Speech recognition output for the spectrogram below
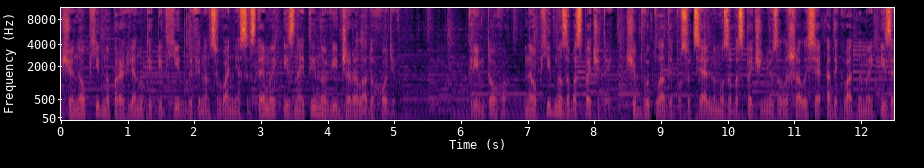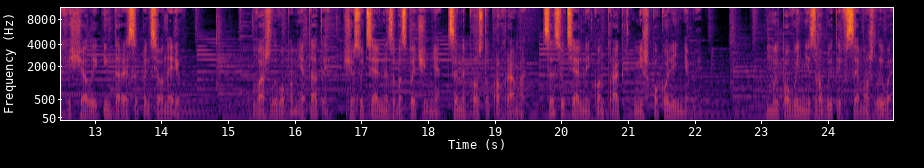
що необхідно переглянути підхід до фінансування системи і знайти нові джерела доходів. Крім того, необхідно забезпечити, щоб виплати по соціальному забезпеченню залишалися адекватними і захищали інтереси пенсіонерів. Важливо пам'ятати, що соціальне забезпечення це не просто програма, це соціальний контракт між поколіннями. Ми повинні зробити все можливе,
